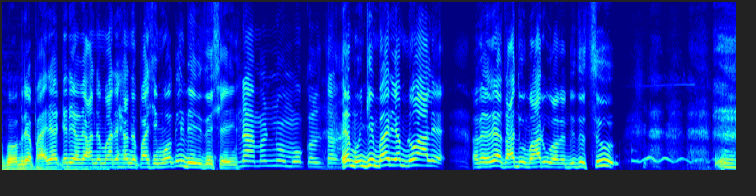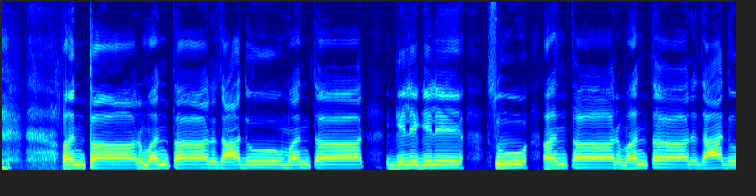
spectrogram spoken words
ગોબરે ફાર્યા કરી હવે આને મારે હે ને પાછી મોકલી દેવી જોઈશે. ના મન નો મોકલતા. એ મુંગી મારી એમ નો હાલે. હવે રે જાદુ મારું હવે બીજું શું? અંતર મંતર જાદુ મંતર ગીલી ગીલી શું અંતર મંતર જાદુ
